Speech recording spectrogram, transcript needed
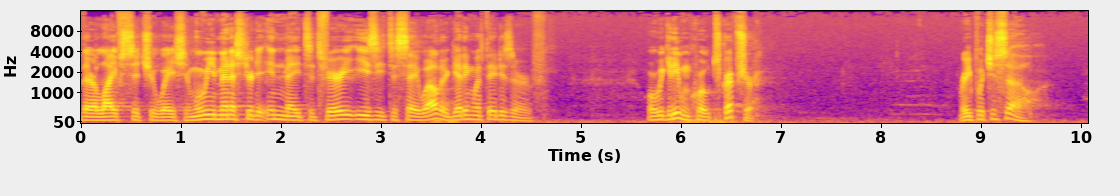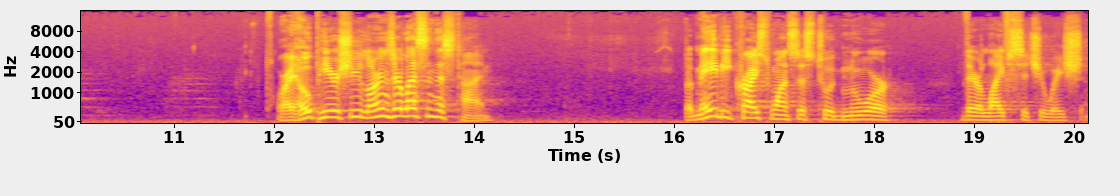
their life situation. When we minister to inmates, it's very easy to say, well, they're getting what they deserve. Or we could even quote scripture. Reap what you sow. Or I hope he or she learns their lesson this time. But maybe Christ wants us to ignore their life situation.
